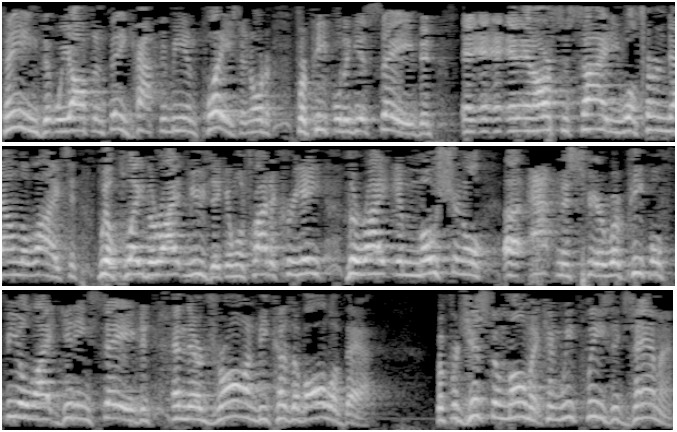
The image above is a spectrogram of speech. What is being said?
things that we often think have to be in place in order for people to get saved. And, and, and, and our society will turn down the lights and we'll play the right music and we'll try to create the right emotional uh, atmosphere where people feel like getting saved and, and they're drawn because of all of that. But for just a moment, can we please examine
